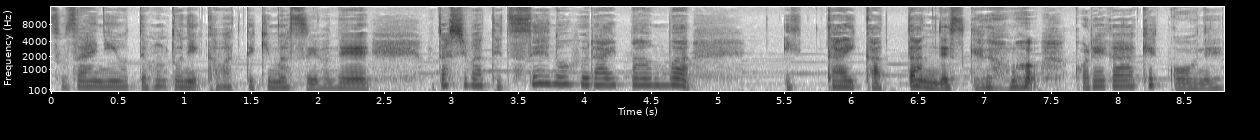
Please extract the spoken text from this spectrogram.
素材によって本当に変わってきますよね。私は鉄製のフライパンは1回買ったんですけどもこれが結構ね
